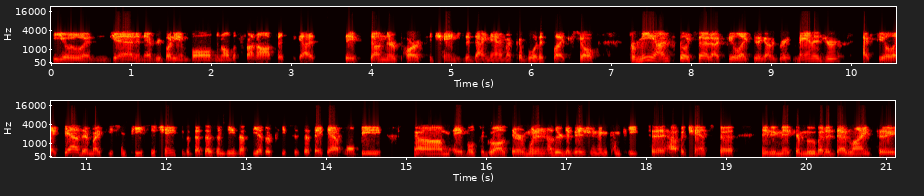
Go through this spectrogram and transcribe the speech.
Theo and Jed and everybody involved and all the front office, the guys, they've done their part to change the dynamic of what it's like. So for me, I'm still excited. I feel like they got a great manager. I feel like, yeah, there might be some pieces changed, but that doesn't mean that the other pieces that they get won't be um, able to go out there and win another division and compete to have a chance to maybe make a move at a deadline to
